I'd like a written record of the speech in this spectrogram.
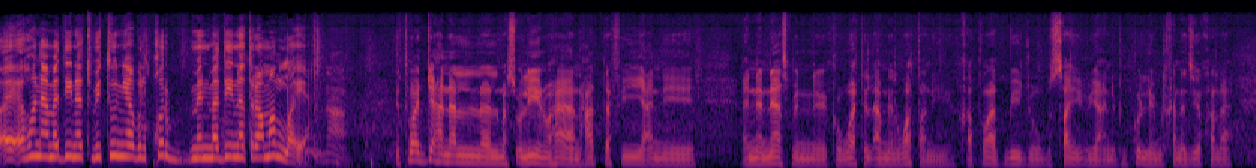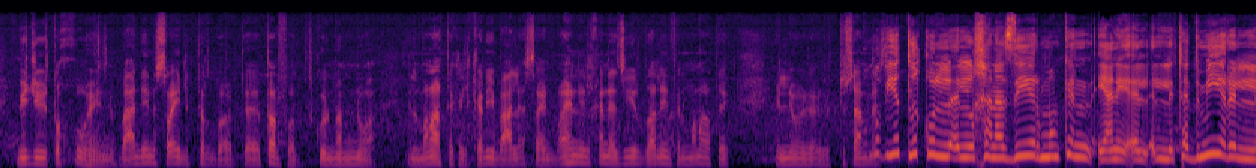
هنا مدينة بتونيا بالقرب من مدينة رام الله يعني؟ نعم. توجهنا المسؤولين وهان حتى في يعني عندنا ناس من قوات الأمن الوطني خطرات بيجوا بالصيف يعني بكلهم الخنازير خلا بيجوا يطخوهن. وبعدين إسرائيل بترضى بترفض بتقول ممنوع. المناطق القريبة على إسرائيل. واهل الخنازير ضالين في المناطق اللي تسمى هم بيطلقوا ال- الخنازير ممكن يعني لتدمير ال-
